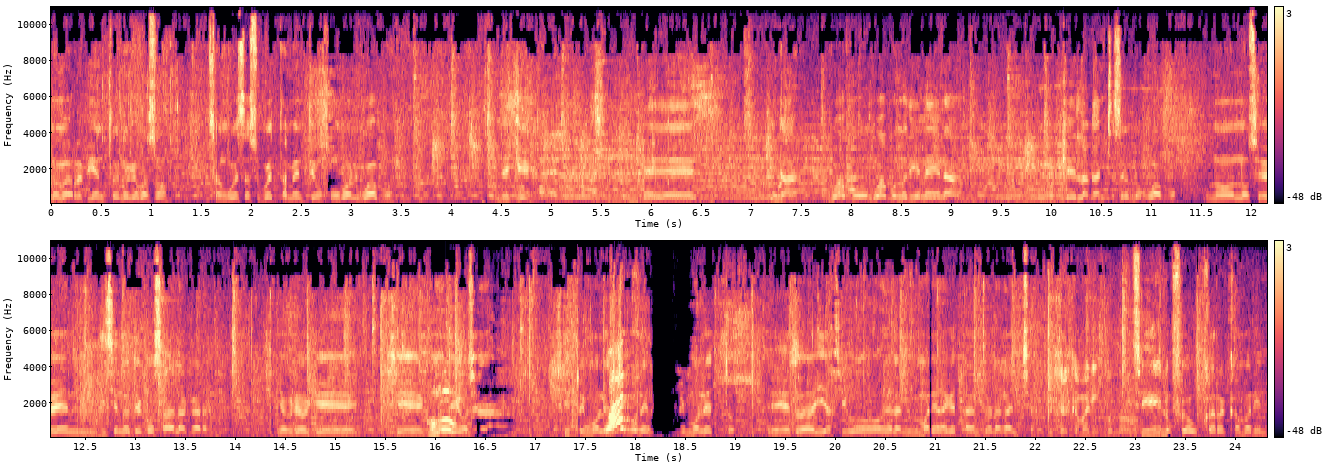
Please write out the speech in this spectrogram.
No me arrepiento de lo que pasó. Sangüesa supuestamente un jugador guapo. ¿De qué? Eh, guapo, guapo no tiene nada. Porque en la cancha se ven los guapos. No, no se ven diciéndote cosas a la cara. Yo creo que, que como te digo, o sea, sí estoy molesto What? con él, estoy molesto. Eh, todavía sigo de la misma manera que está dentro de la cancha. ¿Viste el camarín cuando Sí, lo fui a buscar al camarín.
